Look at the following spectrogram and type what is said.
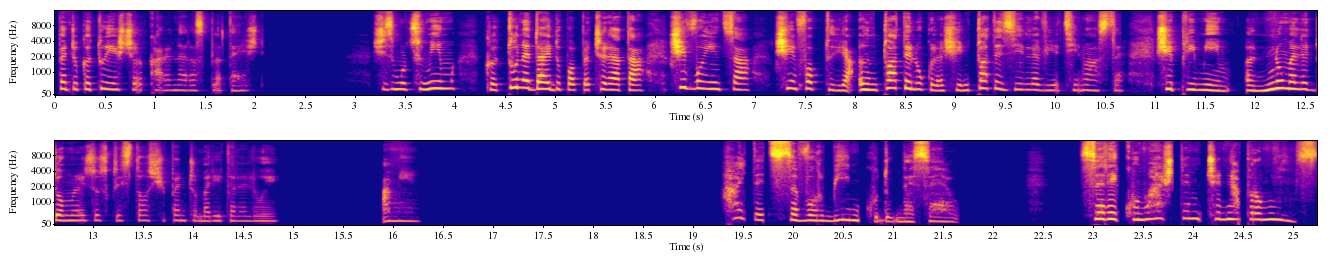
pentru că Tu ești Cel care ne răsplătești și îți mulțumim că Tu ne dai după plăcerea Ta și voința și înfăptuirea în toate lucrurile și în toate zilele vieții noastre și primim în numele Domnului Isus Hristos și pentru meritele Lui. Amin. Haideți să vorbim cu Dumnezeu, să recunoaștem ce ne-a promis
